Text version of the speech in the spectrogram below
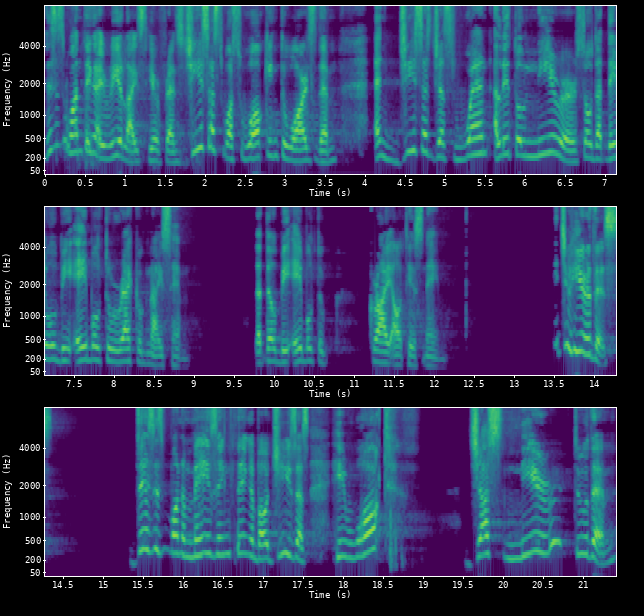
This is one thing I realized here, friends. Jesus was walking towards them, and Jesus just went a little nearer so that they will be able to recognize him, that they'll be able to cry out his name. Did you hear this? This is one amazing thing about Jesus. He walked just near to them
